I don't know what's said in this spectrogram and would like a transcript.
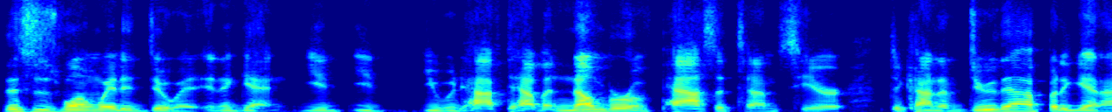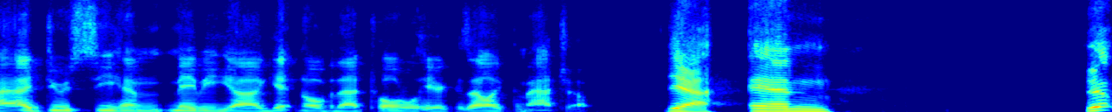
This is one way to do it. And again, you you you would have to have a number of pass attempts here to kind of do that. But again, I, I do see him maybe uh, getting over that total here because I like the matchup. Yeah, and Yep,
